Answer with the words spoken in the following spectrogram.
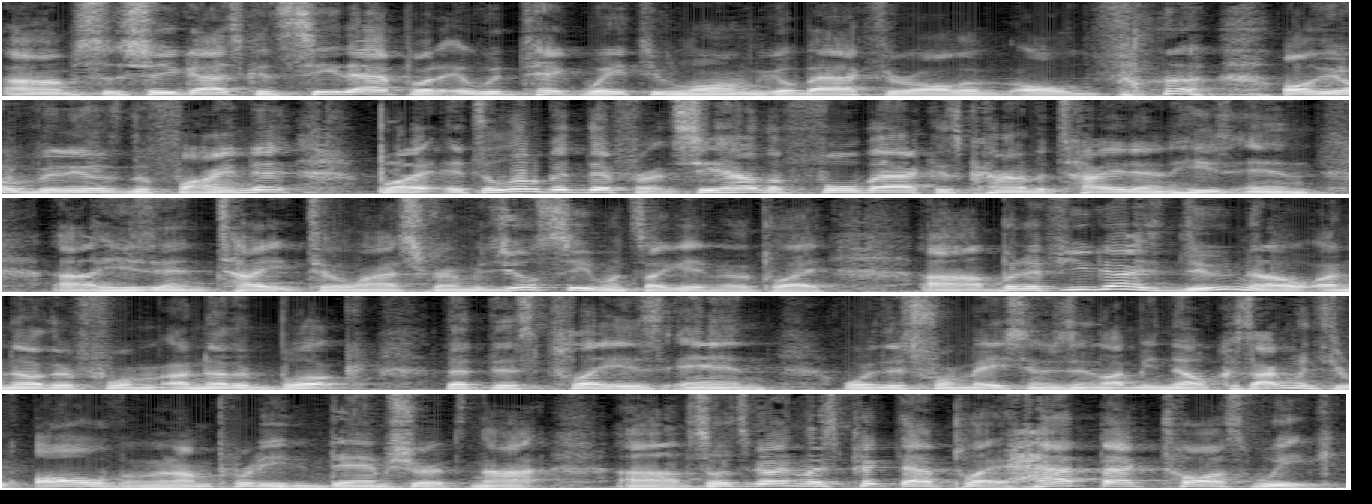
um, so, so you guys could see that, but it would take way too long to go back through all the old all the old videos to find it. But it's a little bit different. See how the fullback is kind of a tight end. He's in uh, he's in tight to the line of scrimmage. You'll see once I get into the play. Uh, but if you guys do know another form another book that this play is in or this formation is in, let me know because I went through all of them and I'm pretty damn sure it's not. Um, so let's go ahead and let's pick that play. Halfback toss week.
